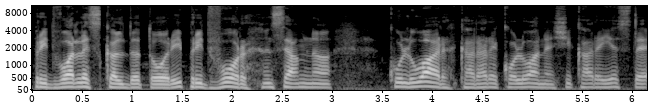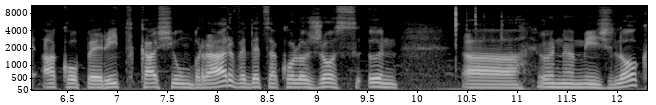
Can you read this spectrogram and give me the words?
pridvoarele scăldătorii. Pridvor înseamnă culoar care are coloane și care este acoperit ca și umbrar. Vedeți acolo jos în a, în mijloc.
